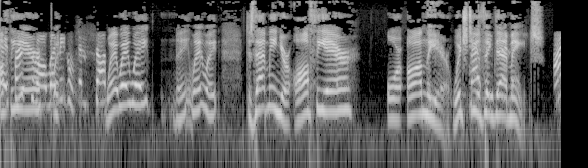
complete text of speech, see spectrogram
off the air? all, let wait, me go and stop. wait, wait, wait, wait, wait, wait. Does that mean you're off the air or on the air? Which do you think that means? I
